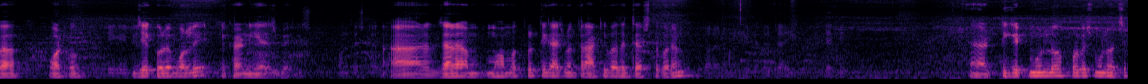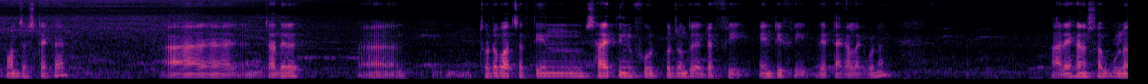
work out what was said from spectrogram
বা অটো, যে করে বলে এখানে নিয়ে আসবে। আর যারা মোহাম্মদপুর থেকে আসবেন, তারা আটি বাজারতে আসতে পারেন। আর টিকিট মূল্য, প্রবেশ মূল্য হচ্ছে পঞ্চাশ টাকা। আর যাদের ছোট বাচ্চা তিন, সাড়ে তিন ফুট পর্যন্ত, এটা ফ্রি এন্ট্রি ফ্রি এদের টাকা লাগবে না। আর এখানে সবগুলো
